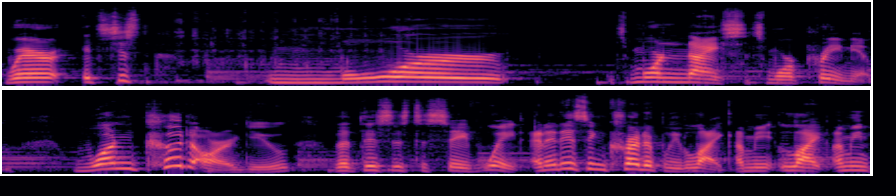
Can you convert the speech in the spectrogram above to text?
where it's just more it's more nice, it's more premium. One could argue that this is to save weight, and it is incredibly light. I mean, light. I mean,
